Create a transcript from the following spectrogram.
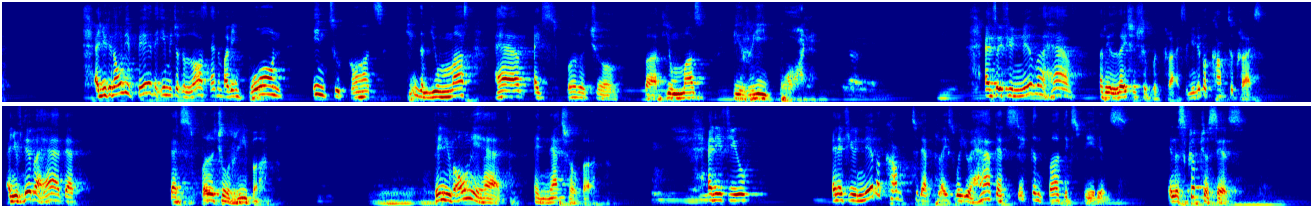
And you can only bear the image of the last Adam by being born into God's kingdom. You must have a spiritual birth. You must be reborn. And so if you never have a relationship with Christ and you never come to Christ and you've never had that, that spiritual rebirth, then you've only had a natural birth. And if you and if you never come to that place where you have that second birth experience, in the scripture says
